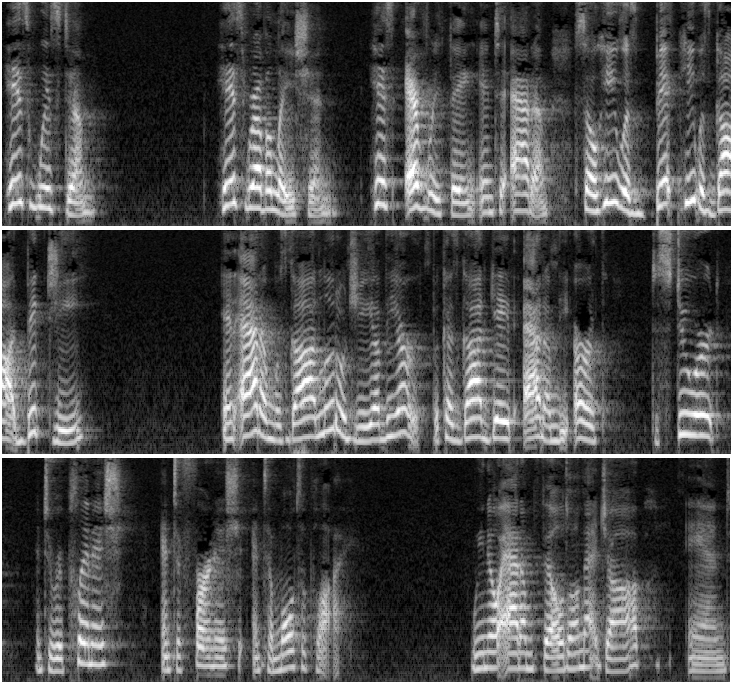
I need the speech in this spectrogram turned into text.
his wisdom, his revelation, his everything into Adam. So he was big, he was God, big G, and Adam was God, little g of the earth, because God gave Adam the earth to steward and to replenish and to furnish and to multiply. We know Adam failed on that job, and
